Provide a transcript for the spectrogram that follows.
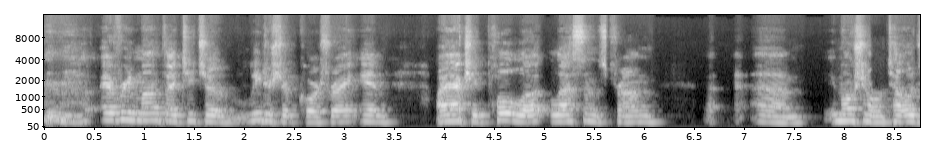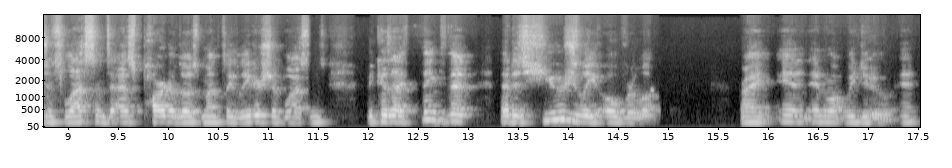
every month I teach a leadership course, right? And I actually pull lo- lessons from uh, um, emotional intelligence lessons as part of those monthly leadership lessons because I think that that is hugely overlooked, right? In in what we do in,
